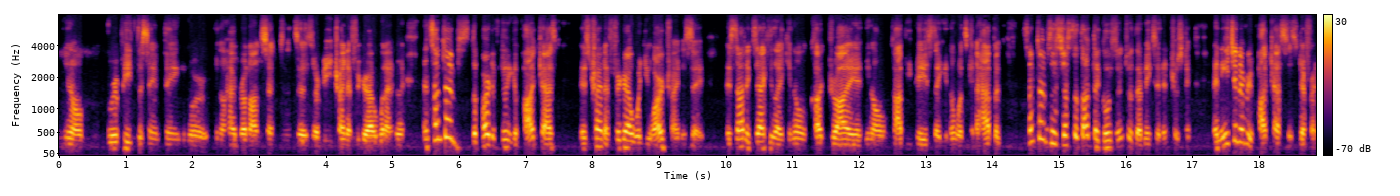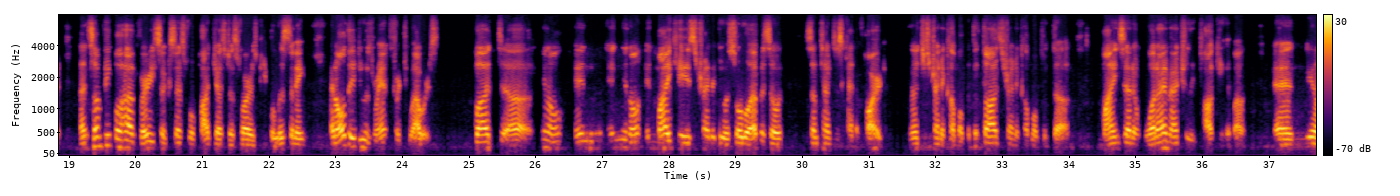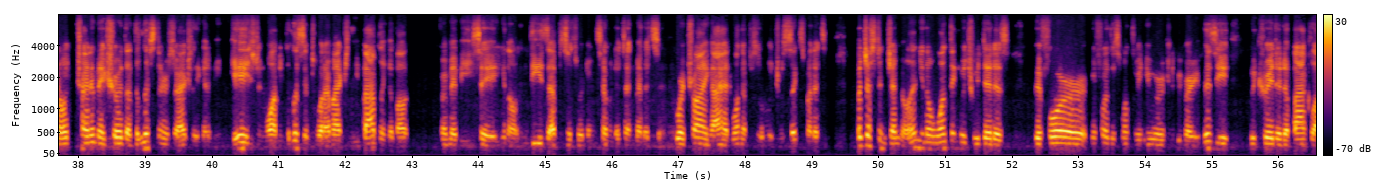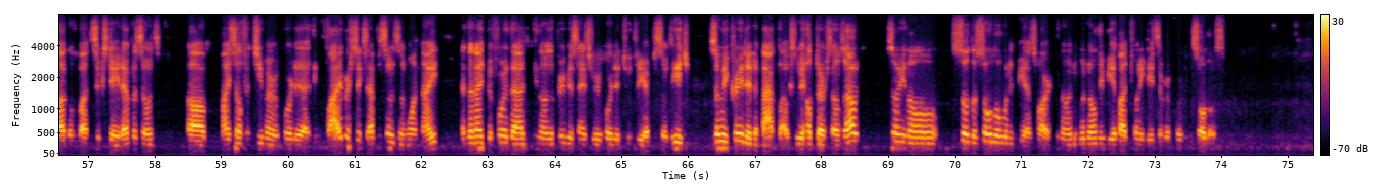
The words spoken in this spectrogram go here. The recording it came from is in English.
you know, repeat the same thing or, you know, have run on sentences or be trying to figure out what I'm doing. And sometimes the part of doing a podcast is trying to figure out what you are trying to say. It's not exactly like, you know, cut dry and, you know, copy paste that you know what's going to happen. Sometimes it's just the thought that goes into it that makes it interesting. And each and every podcast is different. And some people have very successful podcasts as far as people listening, and all they do is rant for two hours. But, uh, you know, in, in, you know, in my case, trying to do a solo episode, sometimes it's kind of hard. You know, just trying to come up with the thoughts, trying to come up with the mindset of what I'm actually talking about and you know trying to make sure that the listeners are actually going to be engaged and wanting to listen to what i'm actually babbling about or maybe say you know these episodes we're doing seven to ten minutes we're trying. I had one episode which was six minutes but just in general. And you know one thing which we did is before before this month we knew we were going to be very busy. We created a backlog of about six to eight episodes. Um, myself and Cheema recorded i think five or six episodes in one night. And the night before that you know the previous nights we recorded two three episodes each so we created a backlog. So we helped ourselves out. So, you know, so the solo wouldn't be as hard. You know, it would only be about 20 days of recording solos.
